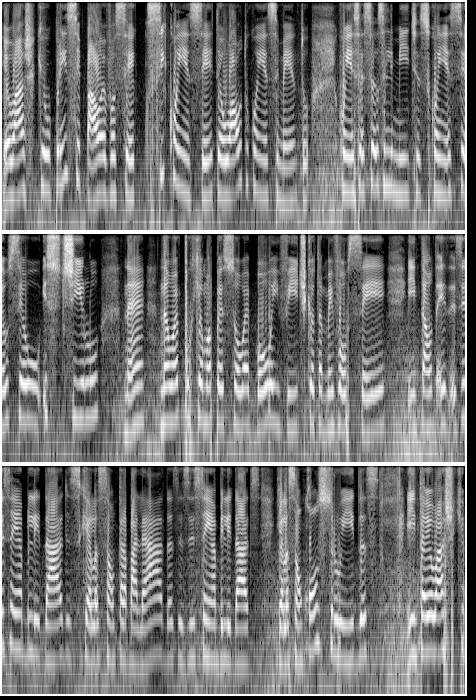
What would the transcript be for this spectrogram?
Eu acho que o principal é você se conhecer, ter o autoconhecimento, conhecer seus limites, conhecer o seu estilo, né? Não é porque uma pessoa é boa em vídeo que eu também vou ser. Então, existem habilidades que elas são trabalhadas, existem habilidades que elas são construídas. Então, eu acho que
